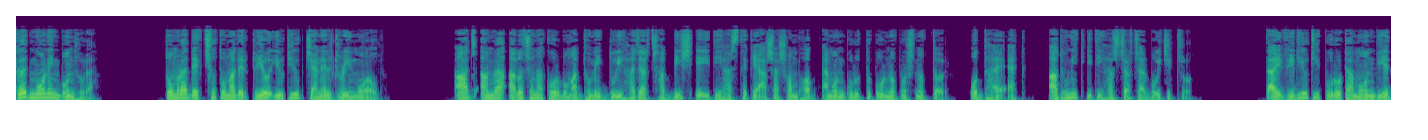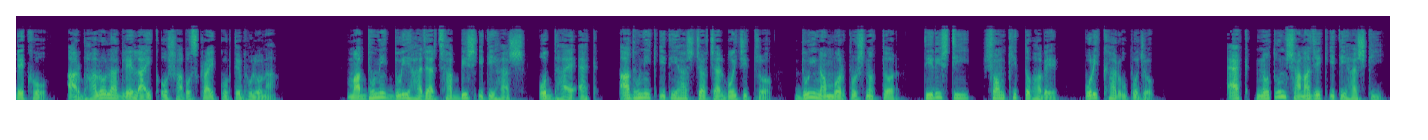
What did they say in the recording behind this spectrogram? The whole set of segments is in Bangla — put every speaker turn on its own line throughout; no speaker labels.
গুড মর্নিং বন্ধুরা। তোমরা দেখছ তোমাদের প্রিয় ইউটিউব চ্যানেল ড্রিম ওয়ার্ল্ড আজ আমরা আলোচনা করব মাধ্যমিক দুই হাজার ছাব্বিশ এ ইতিহাস থেকে আসা সম্ভব এমন গুরুত্বপূর্ণ প্রশ্নোত্তর। অধ্যায় এক, আধুনিক ইতিহাস চর্চার বৈচিত্র্য। তাই ভিডিওটি পুরোটা মন দিয়ে দেখো, আর ভালো লাগলে লাইক ও সাবস্ক্রাইব করতে ভুলো না। মাধ্যমিক দুই হাজার ছাব্বিশ ইতিহাস, অধ্যায় এক, আধুনিক ইতিহাস চর্চার বৈচিত্র্য। দুই নম্বর প্রশ্নোত্তর, তিরিশটি সংক্ষিপ্তভাবে, পরীক্ষার উপযোগ। এক, নতুন সামাজিক ইতিহাস কি?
